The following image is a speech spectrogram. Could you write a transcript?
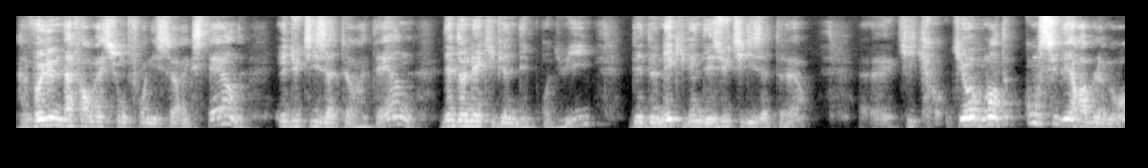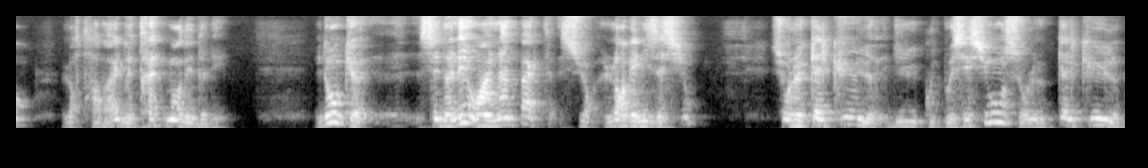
Un volume d'informations de fournisseurs externes et d'utilisateurs internes, des données qui viennent des produits, des données qui viennent des utilisateurs, euh, qui, augmentent considérablement leur travail de traitement des données. Et donc, euh, ces données ont un impact sur l'organisation, sur le calcul du coût de possession, sur le calcul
